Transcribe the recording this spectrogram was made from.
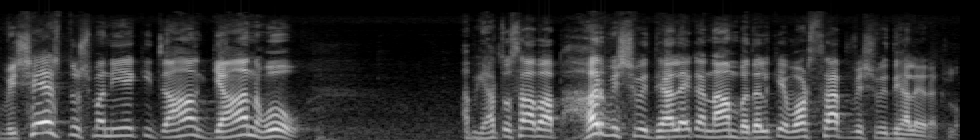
विशेष दुश्मनी है कि जहाँ ज्ञान हो। अब या तो साहब आप हर विश्वविद्यालय का नाम बदल के व्हाट्सएप विश्वविद्यालय रख लो,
